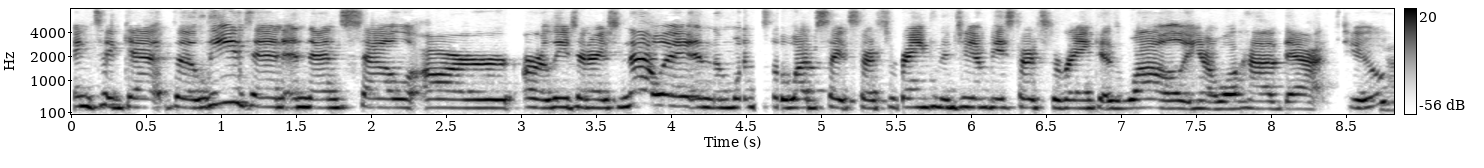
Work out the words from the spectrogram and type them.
and to get the leads in and then sell our, our lead generation that way. And then once the website starts to rank and the GMB starts to rank as well, you know, we'll have that too. Yeah.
